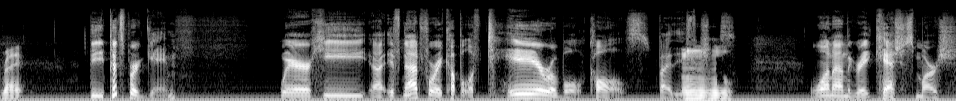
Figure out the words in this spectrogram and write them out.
Right. The Pittsburgh game, where he, uh, if not for a couple of terrible calls by the officials, one on the great Cassius Marsh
